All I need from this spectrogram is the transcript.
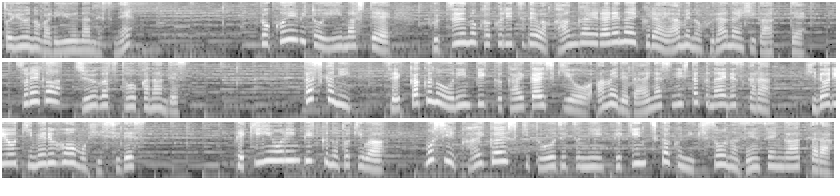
というのが理由なんですね。特異日と言いまして普通の確率では考えられないくらい雨の降らない日があってそれが10月10日なんです。確かにせっかくのオリンピック開会式を雨で台無しにしたくないですから日取りを決める方も必死です。北京オリンピックの時はもし開会式当日に北京近くに来そうな前線があったら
